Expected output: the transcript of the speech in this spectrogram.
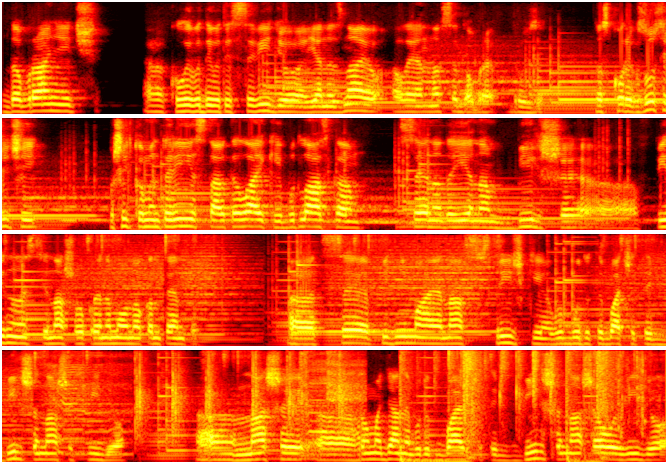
добраніч. Е, Коли ви дивитесь це відео, я не знаю, але на все добре, друзі. До скорих зустрічей. Пишіть коментарі, ставте лайки. Будь ласка, це надає нам більше е, впізнаності нашого україномовного контенту. Е, Це піднімає нас в стрічки. Ви будете бачити більше наших відео. Е, Наші громадяни будуть бачити більше нашого відео.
